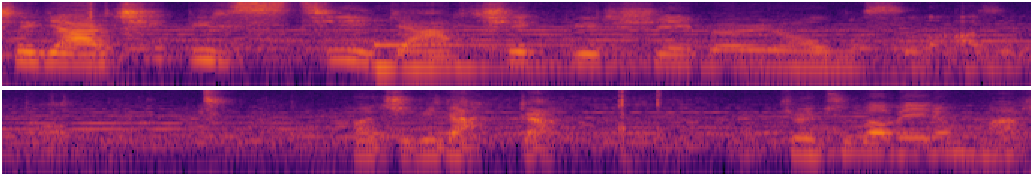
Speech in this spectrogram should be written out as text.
İşte gerçek bir stil, gerçek bir şey böyle olması lazım. Hacı bir dakika. Kötü bir haberim var.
